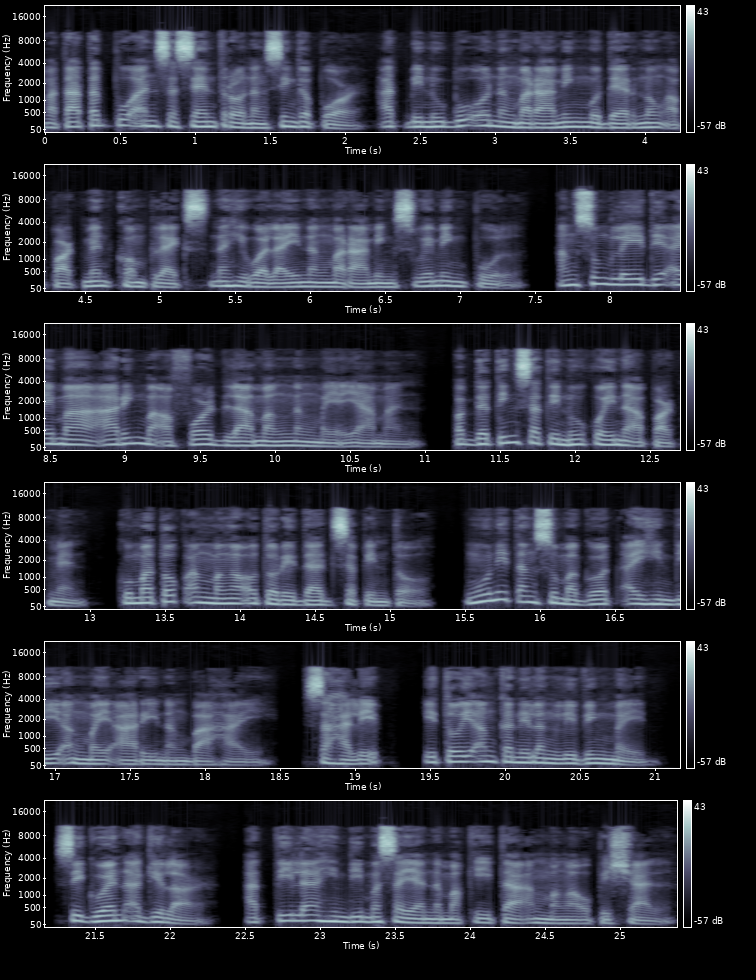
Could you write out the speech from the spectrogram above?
matatagpuan sa sentro ng Singapore at binubuo ng maraming modernong apartment complex na hiwalay ng maraming swimming pool. Ang sunglady ay maaaring ma-afford lamang ng mayayaman. Pagdating sa tinukoy na apartment, kumatok ang mga otoridad sa pinto, ngunit ang sumagot ay hindi ang may-ari ng bahay. Sa halip, ito'y ang kanilang living maid, si Gwen Aguilar. At tila hindi masaya na makita ang mga opisyal,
